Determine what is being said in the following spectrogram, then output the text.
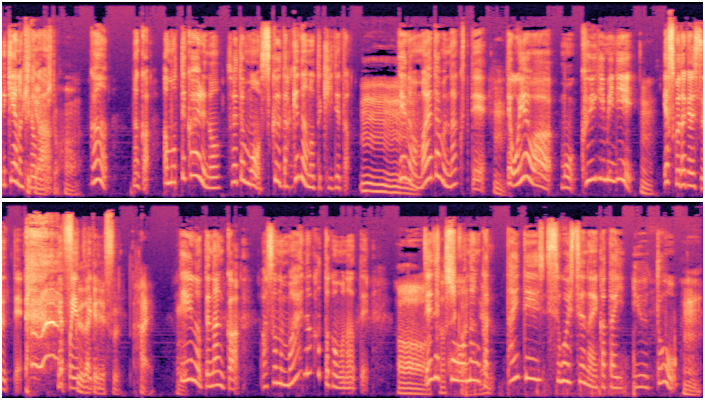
テキ屋の人が、人。うん。が、なんか、あ、持って帰るの？それとも、すくうだけなのって聞いてた。うんうんうん。っていうのは前多分なくて、うんで、親はもう食い気味に、いうん。や、すくうだけですって、やっぱ言ってる。だけです。はい。っていうのってなんか、あ、その前なかったかもなって。全然こう、ねなんか、大抵すごい失礼な言い方言うと、うん。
